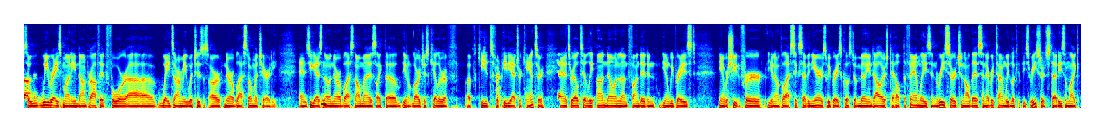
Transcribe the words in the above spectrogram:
so we raise money nonprofit for uh, wade's army which is our neuroblastoma charity and as you guys know neuroblastoma is like the you know largest killer of, of kids for pediatric cancer and it's relatively unknown and unfunded and you know we've raised you know, we're shooting for, you know, the last six, seven years, we've raised close to a million dollars to help the families and research and all this. And every time we look at these research studies, I'm like,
